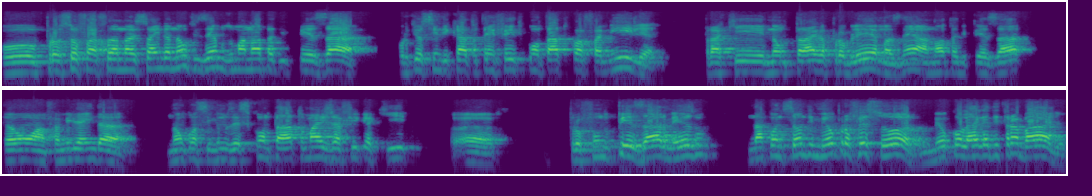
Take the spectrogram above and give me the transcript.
o professor Fafã, nós ainda não fizemos uma nota de pesar, porque o sindicato tem feito contato com a família, para que não traga problemas, né, a nota de pesar. Então, a família ainda não conseguimos esse contato, mas já fica aqui uh, profundo pesar mesmo na condição de meu professor, meu colega de trabalho.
